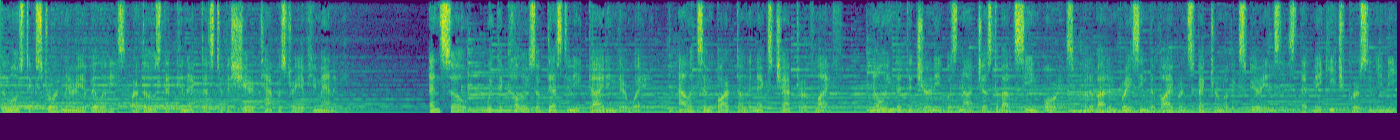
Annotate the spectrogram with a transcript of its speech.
the most extraordinary abilities are those that connect us to the shared tapestry of humanity. And so, with the colors of destiny guiding their way, Alex embarked on the next chapter of life, knowing that the journey was not just about seeing auras but about embracing the vibrant spectrum of experiences that make each person unique.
